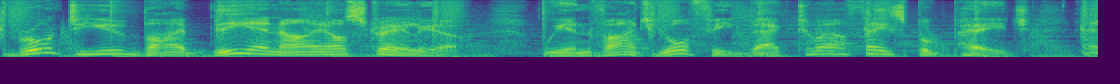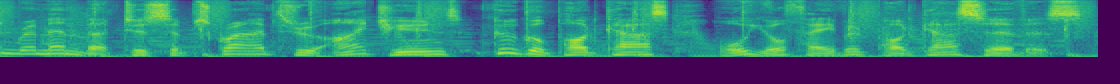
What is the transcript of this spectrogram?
brought to you by BNI Australia. We invite your feedback to our Facebook page and remember to subscribe through iTunes, Google Podcasts, or your favourite podcast service.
